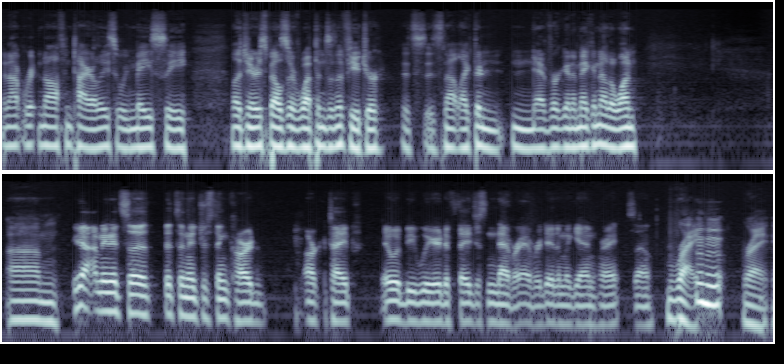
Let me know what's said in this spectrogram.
they're not written off entirely. So we may see legendary spells or weapons in the future. It's it's not like they're n- never going to make another one. Um, yeah, I mean, it's a it's an interesting card archetype. It would be weird if they just never ever did them again, right? So Right, right.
